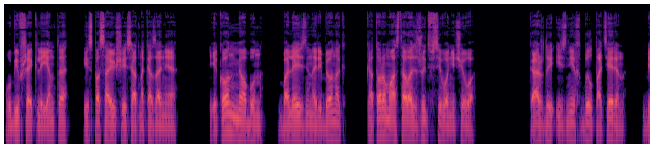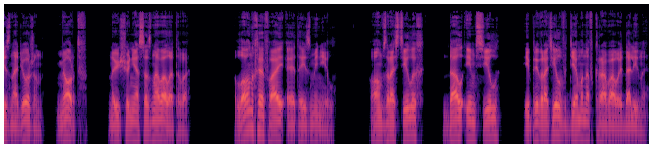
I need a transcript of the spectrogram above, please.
убившая клиента и спасающаяся от наказания, и Кон Мёбун, болезненный ребенок, которому осталось жить всего ничего. Каждый из них был потерян, безнадежен, мертв, но еще не осознавал этого. Лон Хэфай это изменил. Он взрастил их, дал им сил и превратил в демонов кровавой долины.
